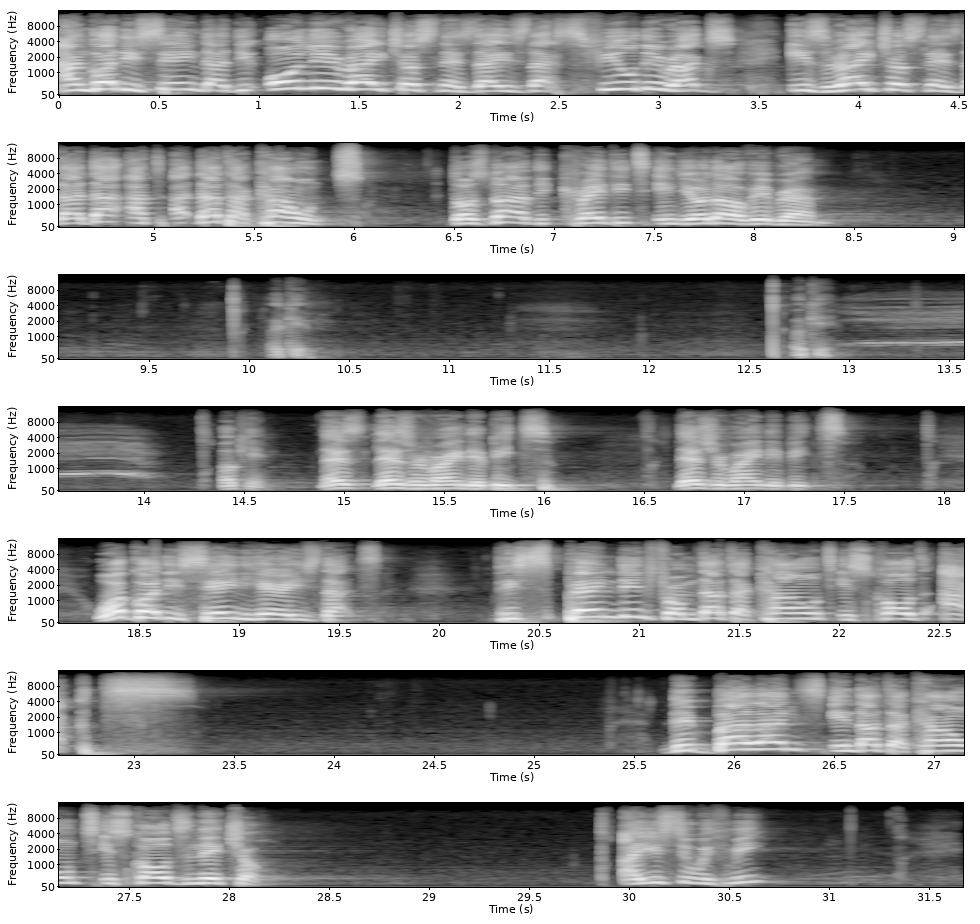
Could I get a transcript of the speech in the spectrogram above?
And God is saying that the only righteousness that is like filthy rags is righteousness that that, that account does not have the credit in the order of Abraham. Okay. Okay. Okay. Let's let's rewind a bit. Let's rewind a bit. What God is saying here is that the spending from that account is called acts. The balance in that account is called nature. Are you still with me?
